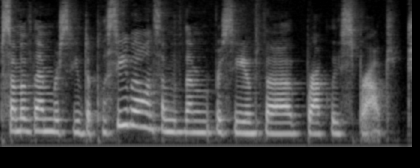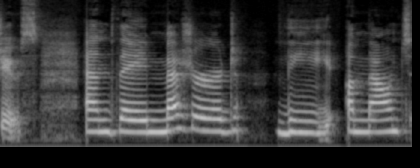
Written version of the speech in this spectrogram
some of them received a placebo and some of them received the broccoli sprout juice. And they measured the amount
